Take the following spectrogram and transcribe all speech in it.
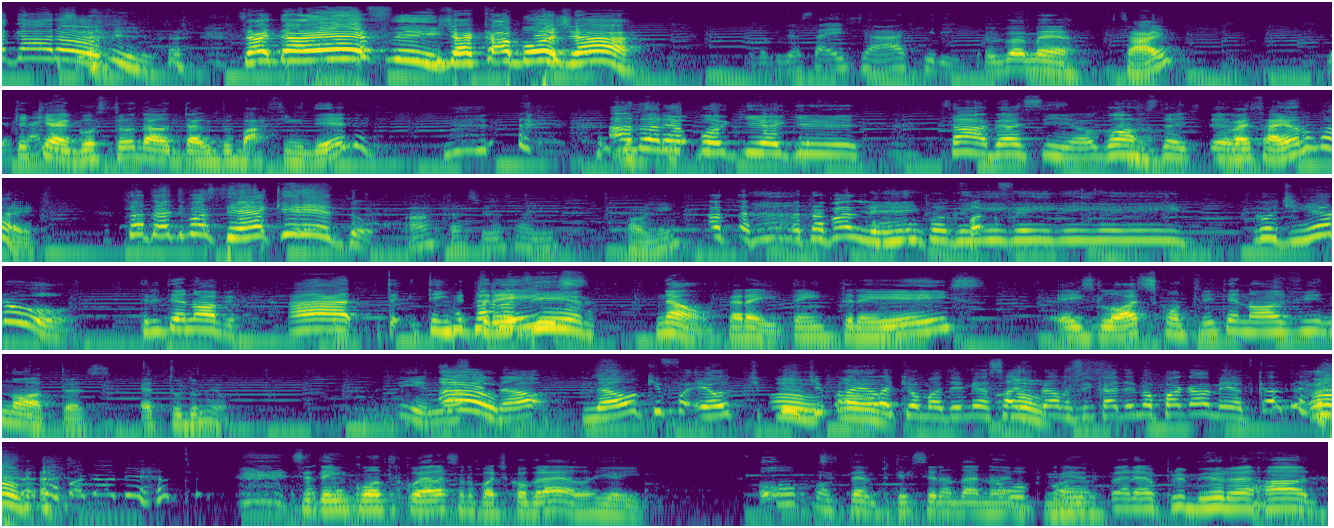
Sai daí, fi! Já acabou já! Já sai já, querido. Sai? O que, que é? Gostou da- da- do bafinho dele? Adorei um pouquinho aqui. Sabe, assim, eu gosto da Vai sair ou não vai? Tô atrás de você, querido. Ah, tá, você já saiu. Paulinho? Eu, eu tava ali. Opa, ganhei, ganhei, ganhei, ganhei. Ganhou dinheiro? 39. Ah, te- tem três... Não, peraí. Tem três slots com 39 notas. É tudo meu. Ih, não, Oh! não, não que foi. Eu te pedi Oh, pra oh. ela que eu mandei mensagem Oh. pra ela assim: cadê meu pagamento? Cadê Oh. meu pagamento? Você tem encontro com ela, você não pode cobrar ela? E aí? Opa. Você tá terceiro andar, não, é Opa, primeiro. pera aí, o primeiro é errado.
